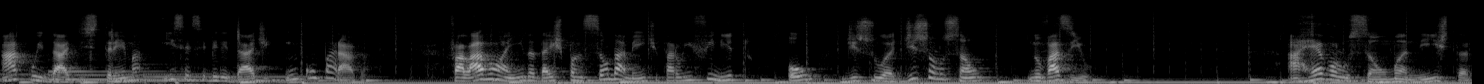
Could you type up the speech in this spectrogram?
acuidade extrema e sensibilidade incomparável. Falavam ainda da expansão da mente para o infinito ou de sua dissolução no vazio. A revolução humanista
